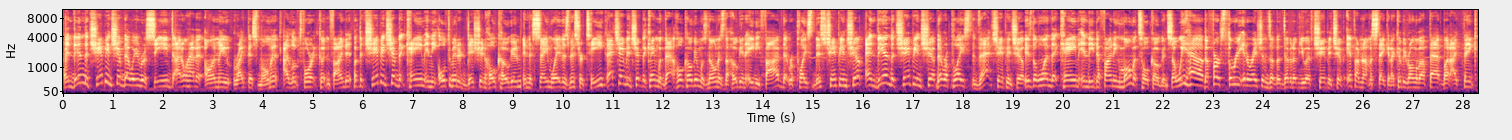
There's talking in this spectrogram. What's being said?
And then the championship that we received, I don't have it on me right this moment. I looked for it, couldn't find it. But the championship that came in the Ultimate Edition Hulk Hogan in the same wave as Mr. T, that championship that came with that Hulk Hogan was known as the Hogan 85 that replaced this championship. And then the championship that replaced that championship is the one that came in the Defining Moments Hulk Hogan. So we have the first three iterations of the WWF Championship, if I'm not mistaken. I could be wrong about that, but I think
